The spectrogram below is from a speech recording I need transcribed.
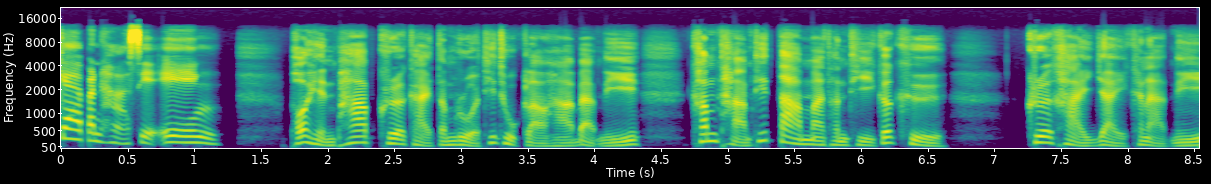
แก้ปัญหาเสียเองพอเห็นภาพเครือข่ายตำรวจที่ถูกกล่าวหาแบบนี้คำถามที่ตามมาทันทีก็คือ เครือข่ายใหญ่ขนาดนี้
